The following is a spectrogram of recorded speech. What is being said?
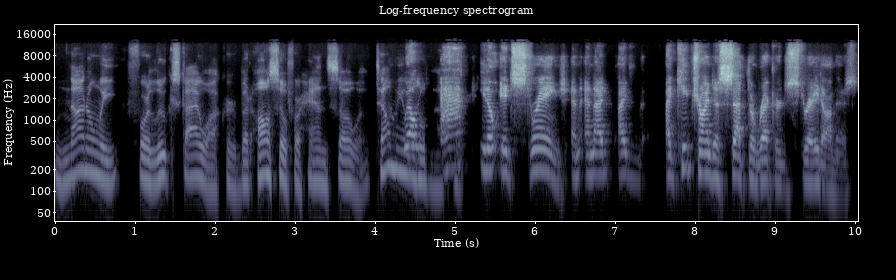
not only for Luke Skywalker but also for Han Solo. Tell me a little about act. You know, it's strange, and and I I I keep trying to set the record straight on this.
